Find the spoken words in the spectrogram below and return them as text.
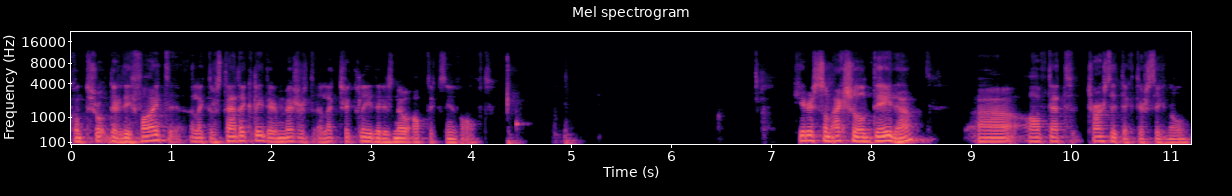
control, they're defined electrostatically, they're measured electrically, there is no optics involved. Here is some actual data uh, of that charge detector signal.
